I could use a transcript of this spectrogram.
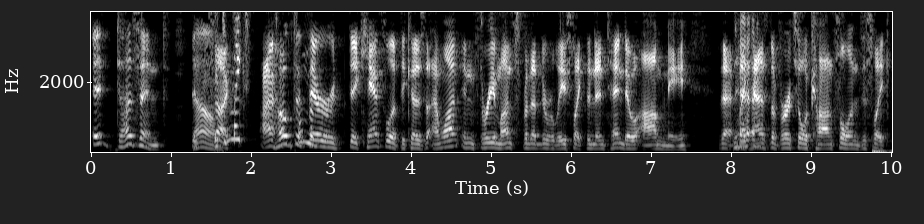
It doesn't. It No. sucks. It makes- I hope that they're they cancel it because I want in three months for them to release like the Nintendo Omni that like has the virtual console and just like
